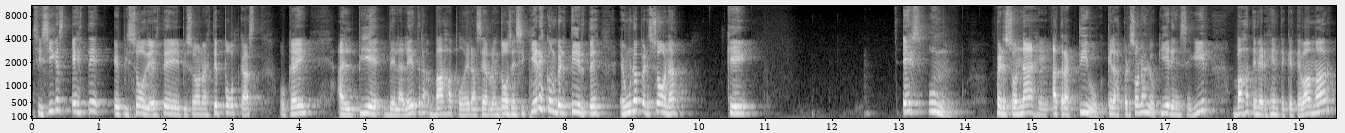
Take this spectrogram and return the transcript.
si sigues este episodio, este episodio, no, este podcast, ¿ok? Al pie de la letra vas a poder hacerlo. Entonces, si quieres convertirte en una persona que es un personaje atractivo que las personas lo quieren seguir, vas a tener gente que te va a amar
